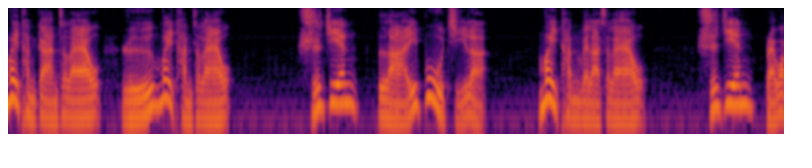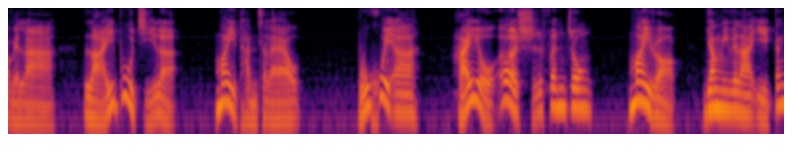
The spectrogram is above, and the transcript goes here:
ไม่ทันการซะแล้ว หรือไม่ทันซะแล้ว时间来不及了ไม่ทันเวลาซะแล้ว时间แปลว่าเวลา来不及了ไม่ทันซะแล้ว不会啊还有二十分钟ไม่หรอก ยังมีเวลาอีกตั้ง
